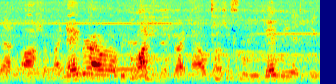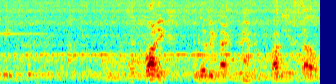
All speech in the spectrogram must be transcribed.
That's awesome. My neighbor, I don't know if he's Okay. watching this right now, but Take it slow. he gave me this TV. It's funny. Living next to him, it's funny as hell.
